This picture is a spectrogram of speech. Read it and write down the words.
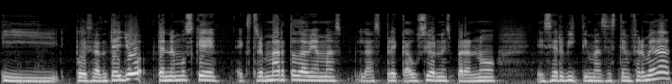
Y pues ante ello tenemos que extremar todavía más las precauciones para no eh, ser víctimas de esta enfermedad.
